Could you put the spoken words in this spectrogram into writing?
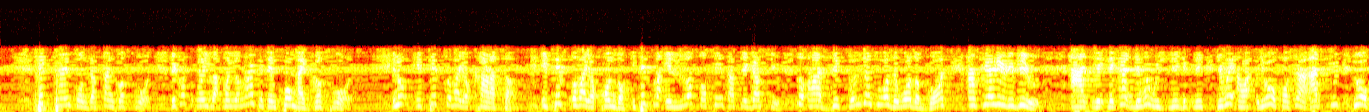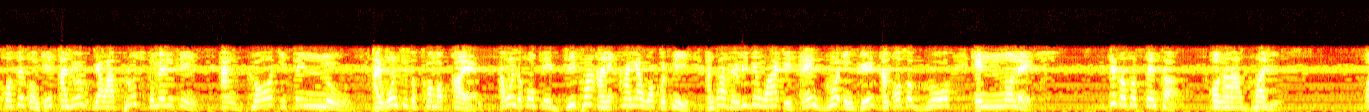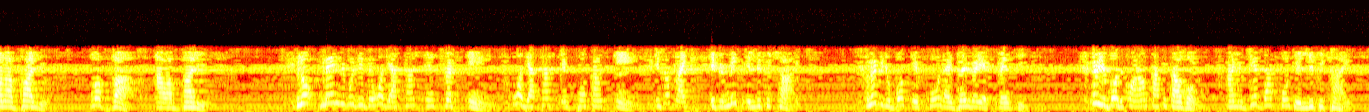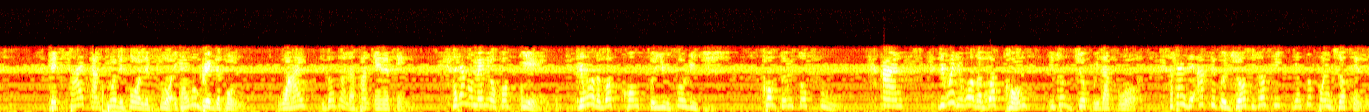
Take time to understand God's word. Because when, you when your life is informed by God's word, you know, it takes over your character. It takes over your conduct. It takes over a lot of things as regards you. So our disposition towards the word of God are clearly revealed. And the, the, kind, the way we, the, the, the way our, the way portray our attitude, the way portray some things, and the way our approach to many things. And God is saying, no, I want you to come up higher. I want you to come to a deeper and a higher walk with me. And that's the reason why He's saying, grow in grace and also grow in knowledge. This also center on our values. On our value, Not that, our value. You know, many people, they what they attach interest in, what they attach importance in. It's just like if you meet a little child, and maybe you bought a phone that is very, very expensive. Maybe you bought the phone around 30,000, and you gave that phone to a little child. The child can throw the phone on the floor. It can even break the phone. Why? He doesn't understand anything. I don't know many of us here. The word of God comes to you so rich, comes to you so full. And the way the word of God comes, you just joke with that word. Sometimes they ask you to jot, you just see, there's no point joking.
